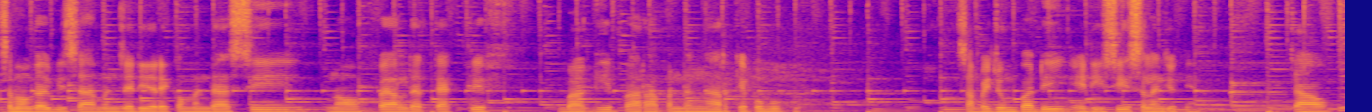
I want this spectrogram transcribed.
Semoga bisa menjadi rekomendasi novel detektif bagi para pendengar kepo buku. Sampai jumpa di edisi selanjutnya. Ciao.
